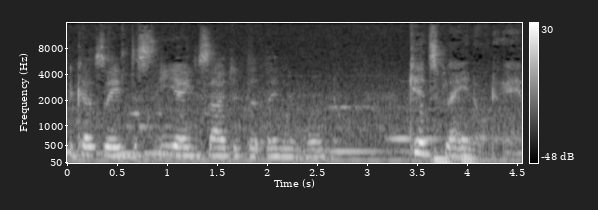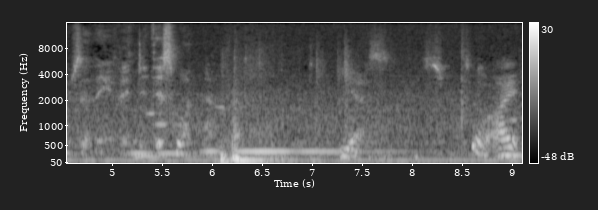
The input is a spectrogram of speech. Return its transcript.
Because they EA decided that they didn't want kids playing old games, so they invented this one. Yes. It's, alright.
